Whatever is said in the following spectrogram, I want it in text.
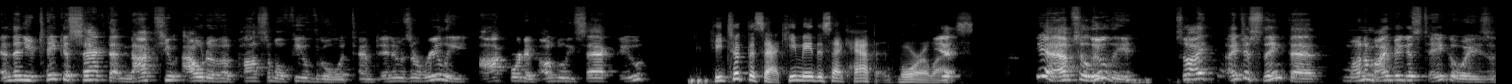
And then you take a sack that knocks you out of a possible field goal attempt. And it was a really awkward and ugly sack, too. He took the sack. He made the sack happen, more or less. Yeah, absolutely. So I, I just think that one of my biggest takeaways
